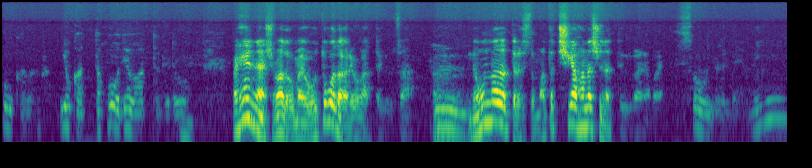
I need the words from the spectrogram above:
今回は良かった方ではあったけど。まあ、変な話、まだお前男だからよかったけどさ。ううんん。で女だったらちょっとまた違う話になってくるからね、これ。そうなんだよね。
